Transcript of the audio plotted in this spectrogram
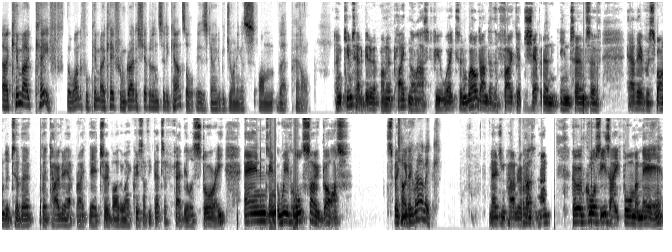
uh, Kim O'Keeffe, the wonderful Kim O'Keeffe from Greater Shepparton City Council, is going to be joining us on that panel. And Kim's had a bit of on her plate in the last few weeks, and well done to the folk at Shepparton in terms of how they've responded to the, the COVID outbreak there too, by the way, Chris. I think that's a fabulous story. And we've also got, speaking Tony of, Raunic managing partner of Hunt and Hunt, who of course is a former mayor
